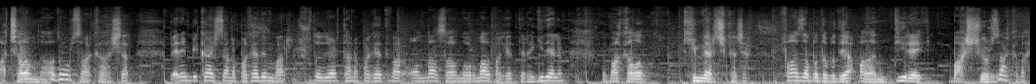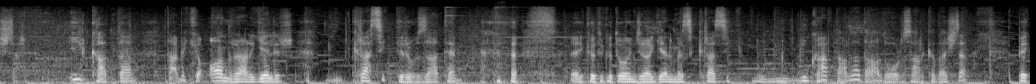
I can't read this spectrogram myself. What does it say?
açalım daha doğrusu arkadaşlar. Benim birkaç tane paketim var. Şurada 4 tane paket var. Ondan sonra normal paketlere gidelim ve bakalım kimler çıkacak. Fazla bıdı bıdı yapmadan direkt başlıyoruz arkadaşlar. İlk kattan tabii ki Anrar gelir. Klasiktir bu zaten. E, kötü kötü oyuncular gelmesi klasik bu- bu kartlarda daha doğrusu arkadaşlar. Pek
